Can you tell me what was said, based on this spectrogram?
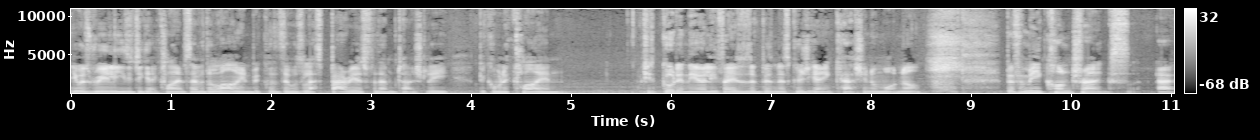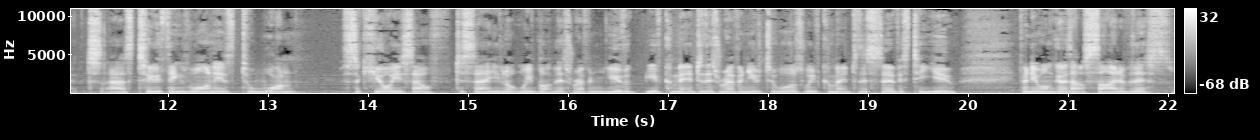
it was really easy to get clients over the line because there was less barriers for them to actually becoming a client, which is good in the early phases of business because you're getting cash in and whatnot. But for me, contracts act as two things. One is to one secure yourself to say, look, we've got this revenue. You've you've committed to this revenue to us. We've committed to this service to you if anyone goes outside of this,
